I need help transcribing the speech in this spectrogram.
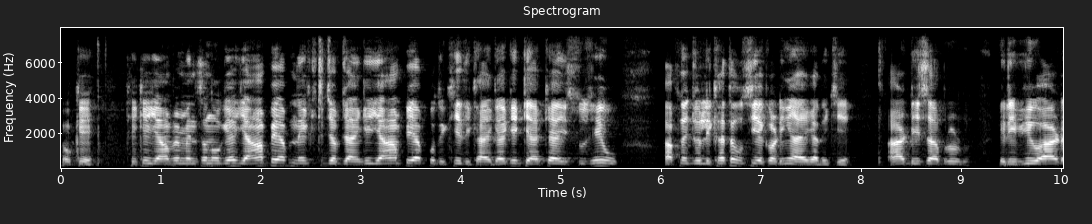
okay, ठीक है, यहाँ पे मेंशन हो गया। यहाँ पे आप नेक्स्ट जब जाएँगे, यहाँ पे आपको देखिए, दिखाएगा कि क्या क्या इश्यूज़ है। आपने जो लिखा था, उसी अकॉर्डिंग आएगा, देखिए। Ad disapprove review ad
